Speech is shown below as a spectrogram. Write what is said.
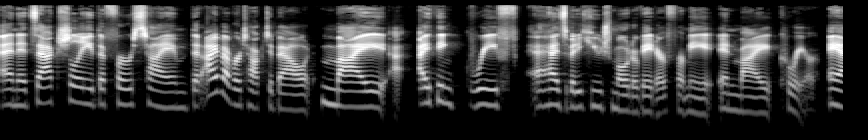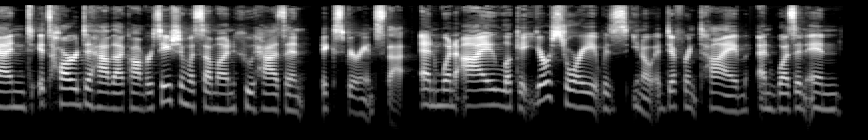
And it's actually the first time that I've ever talked about my. I think grief has been a huge motivator for me in my career, and it's hard to have that conversation with someone who hasn't experienced that. And when I look at your story, it was you know a different time and wasn't in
